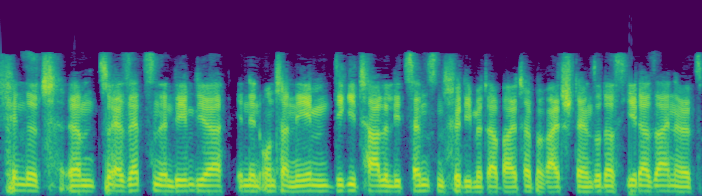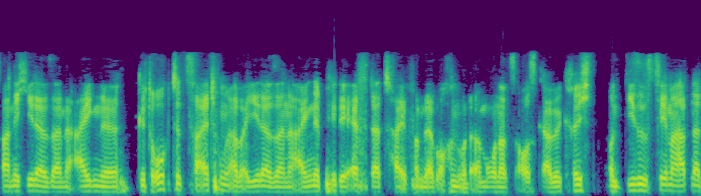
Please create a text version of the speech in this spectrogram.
findet, ähm, zu ersetzen, indem wir in den Unternehmen digitale Lizenzen für die Mitarbeiter bereitstellen, sodass jeder seine, zwar nicht jeder seine eigene gedruckte Zeitung, aber jeder seine eigene PDF-Datei von der Wochen- oder Monatsausgabe kriegt. Und dieses Thema hat natürlich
